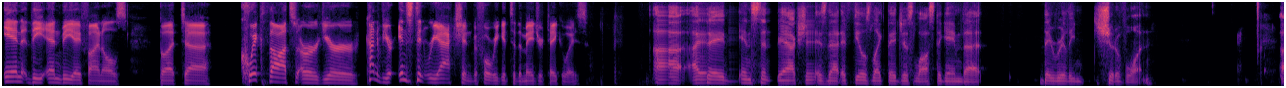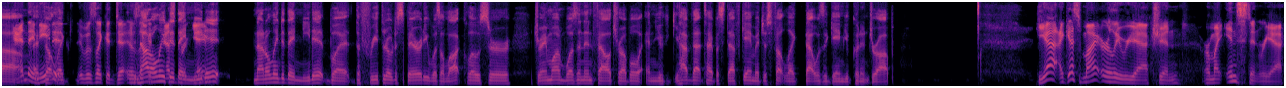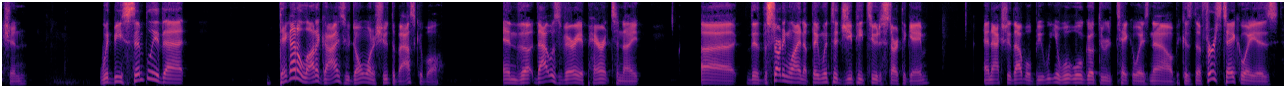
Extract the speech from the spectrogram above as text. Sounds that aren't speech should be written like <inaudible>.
in the NBA Finals. But uh, quick thoughts or your kind of your instant reaction before we get to the major takeaways. Uh, I say instant reaction is that it feels like they just lost a game that they really should have won. Um, and they needed like it was like a de- it was not like only did they need game. it, not only did they need it, but the free throw disparity was a lot closer. Draymond wasn't in foul trouble, and you have that type of Steph game. It just felt like that was a game you couldn't drop. Yeah, I guess my early reaction or my instant reaction would be simply that they got a lot of guys who don't want to shoot the basketball. And the, that was very apparent tonight uh, the the starting lineup they went to GP two to start the game, and actually that will be we, we'll, we'll go through takeaways now because the first takeaway is,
